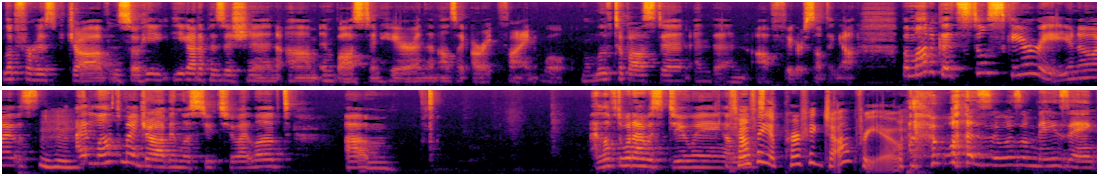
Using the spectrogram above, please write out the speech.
look for his job, and so he he got a position um, in Boston here, and then I was like, all right, fine, we'll we'll move to Boston, and then I'll figure something out. But Monica, it's still scary, you know. I was mm-hmm. I loved my job in Lesotho. I loved. Um, I loved what I was doing. Sounds loved... like a perfect job for you. it was. It was amazing.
